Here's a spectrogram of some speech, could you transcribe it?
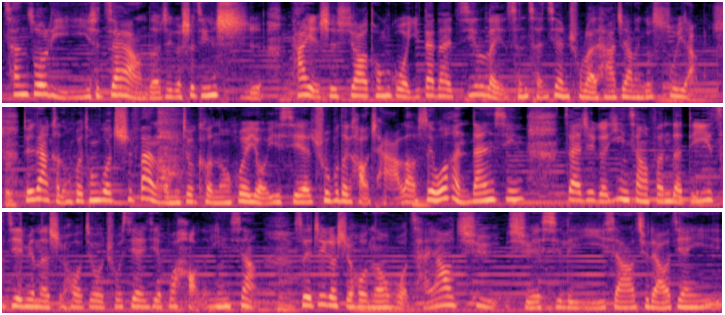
餐桌礼仪是教养的这个试金石，它也是需要通过一代代积累，曾呈现出来它这样的一个素养。是对，大家可能会通过吃饭，我们就可能会有一些初步的考察了。所以我很担心，在这个印象分的第一次见面的时候就出现一些不好的印象。所以这个时候呢，我才要去学习礼仪，想要去了解。以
